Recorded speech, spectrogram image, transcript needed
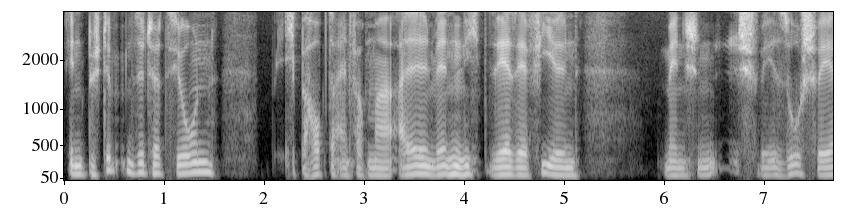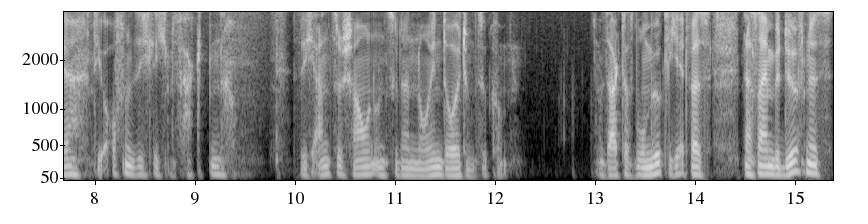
in bestimmten Situationen, ich behaupte einfach mal allen, wenn nicht sehr, sehr vielen Menschen schwer, so schwer, die offensichtlichen Fakten sich anzuschauen und zu einer neuen Deutung zu kommen. Sagt das womöglich etwas nach seinem Bedürfnis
